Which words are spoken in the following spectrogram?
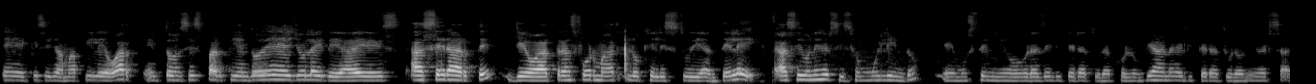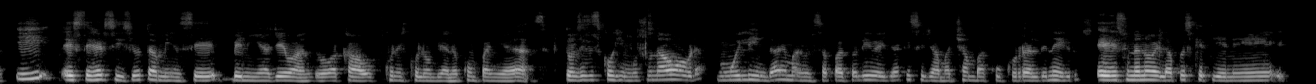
eh, que se llama Pileo Art. Entonces, partiendo de ello, la idea es hacer arte, llevar a transformar lo que el estudiante lee. Ha sido un ejercicio muy lindo hemos tenido obras de literatura colombiana, de literatura universal. Y este ejercicio también se venía llevando a cabo con el colombiano Compañía de Danza. Entonces escogimos una obra muy linda de Manuel Zapato Olivella que se llama Chambacú Corral de Negros. Es una novela pues que tiene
